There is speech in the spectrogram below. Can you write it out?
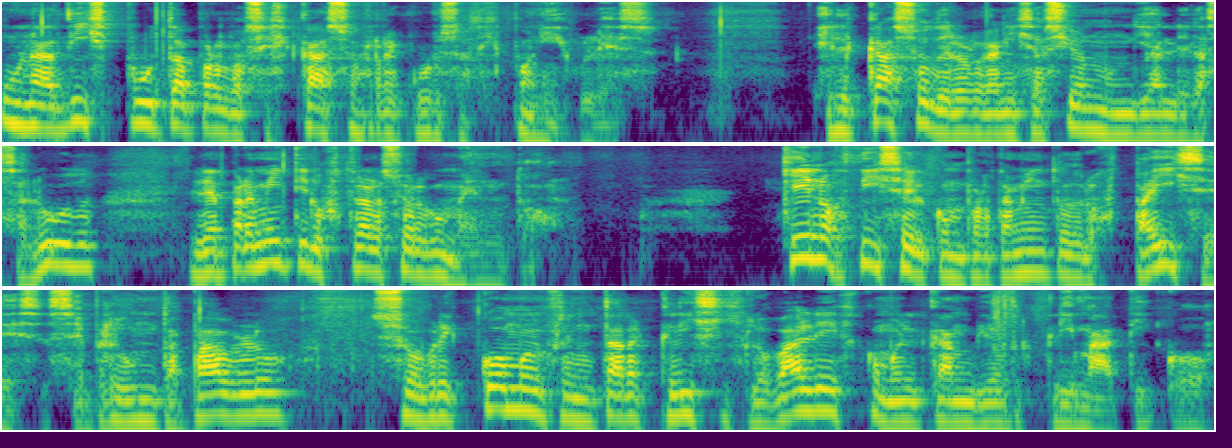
una disputa por los escasos recursos disponibles. El caso de la Organización Mundial de la Salud le permite ilustrar su argumento. ¿Qué nos dice el comportamiento de los países, se pregunta Pablo, sobre cómo enfrentar crisis globales como el cambio climático?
